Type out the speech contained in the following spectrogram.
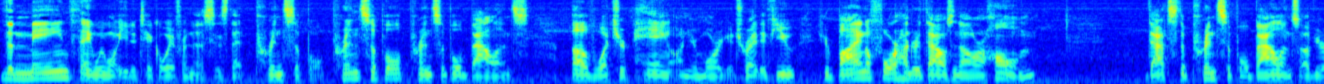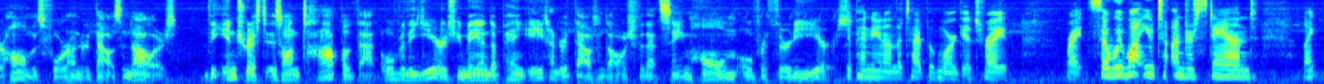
the main thing we want you to take away from this is that principal, principal, principal balance of what you're paying on your mortgage, right? If you if you're buying a $400,000 home, that's the principal balance of your home is $400,000. The interest is on top of that over the years. You may end up paying $800,000 for that same home over 30 years. depending on the type of mortgage, right? Right. So we want you to understand, like,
